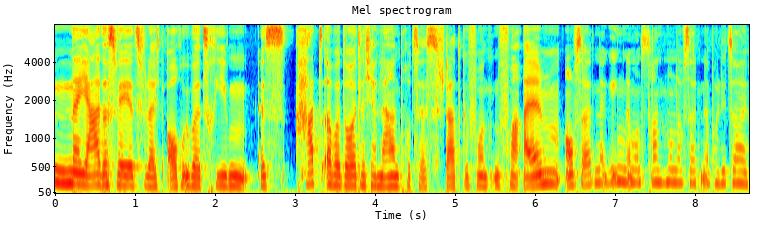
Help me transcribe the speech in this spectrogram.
Naja, das wäre jetzt vielleicht auch übertrieben. Es hat aber deutlich ein Lernprozess stattgefunden, vor allem auf Seiten der Gegendemonstranten und auf Seiten der Polizei.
